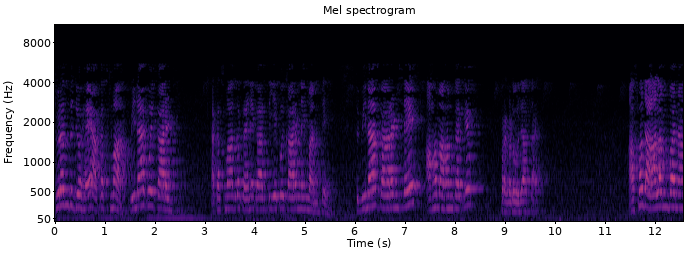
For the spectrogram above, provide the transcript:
तुरंत जो है, अकस्मात, बिना कोई कारण अकस्मात का कहने का अर्थ, ये कोई कारण नहीं मानते हैं। तो बिना कारण से अहम अहम करके प्रकट हो जाता है। असद आलंबना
